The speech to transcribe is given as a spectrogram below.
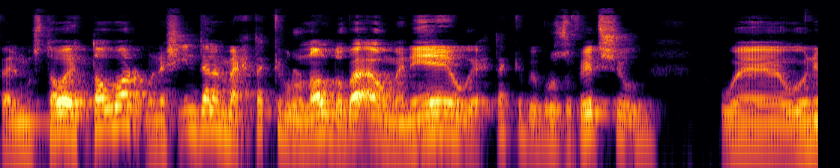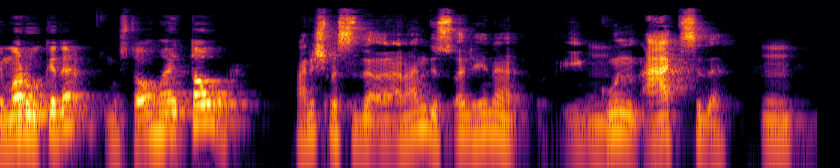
فالمستوى يتطور والناشئين ده لما يحتك برونالدو بقى ومانيه ويحتك ببروزوفيتش و... و... ونيمار وكده مستواهم هيتطور. معلش بس ده أنا عندي سؤال هنا يكون عكس ده. مم.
